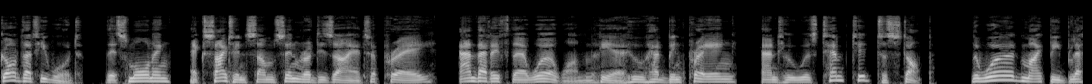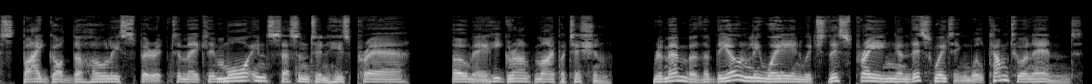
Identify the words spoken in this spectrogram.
God that he would, this morning, excite in some sinner a desire to pray, and that if there were one here who had been praying, and who was tempted to stop, the word might be blessed by God the Holy Spirit to make him more incessant in his prayer. Oh may he grant my petition. Remember that the only way in which this praying and this waiting will come to an end,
